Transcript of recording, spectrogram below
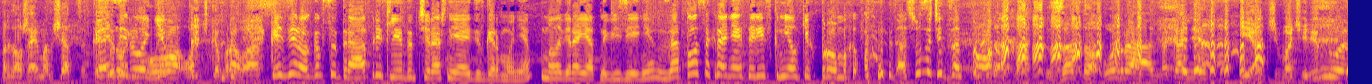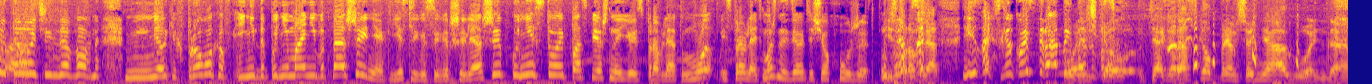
Продолжаем общаться. Козероги. О, Олечка, про вас. Козерогов с утра преследует вчерашняя дисгармония, маловероятно везение. Зато сохраняется риск мелких промахов. А что значит зато? Зато, ура, наконец, и в очередной Это раз. очень забавно. Мелких промахов и недопониманий в отношениях. Если вы совершили ошибку, не стоит поспешно ее исправлять. Исправлять можно сделать еще хуже. Исправлять. Не знаю, с какой стороны даже. Олечка, у тебя гороскоп прям сегодня огонь, да.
